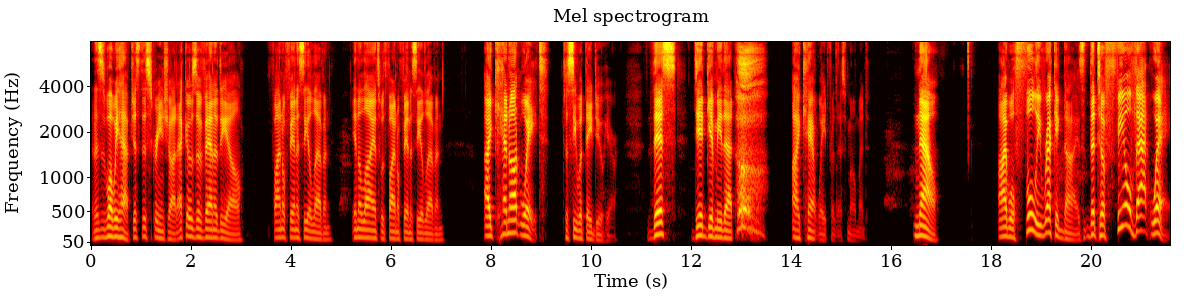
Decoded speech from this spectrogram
And this is what we have just this screenshot Echoes of Vana'diel, Final Fantasy 11, in alliance with Final Fantasy 11. I cannot wait to see what they do here. This did give me that, I can't wait for this moment. Now, I will fully recognize that to feel that way,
